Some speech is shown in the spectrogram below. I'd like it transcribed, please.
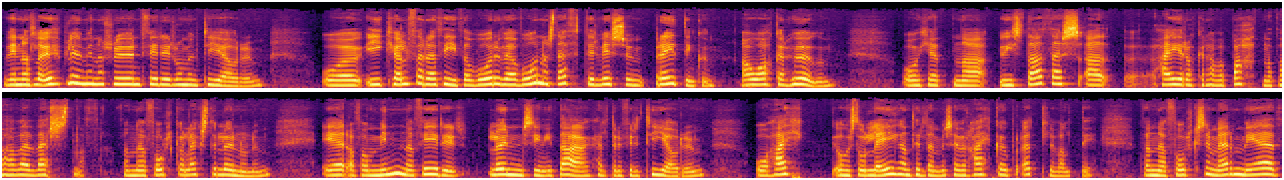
Við náttúrulega upplifum hérna hrun fyrir rúmum tíu árum og í kjölfæra því þá vorum við að vonast eftir vissum breytingum á okkar högum og hérna í stað þess að uh, hægir okkar hafa batnað það hafaði versnað. Þannig að fólk á lægstu laununum er að fá minna fyrir launin sín í dag heldur en fyrir tíu árum og, og, og leigan til dæmis hefur hækkað upp úr öllu valdi. Þannig að fólk sem er með,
